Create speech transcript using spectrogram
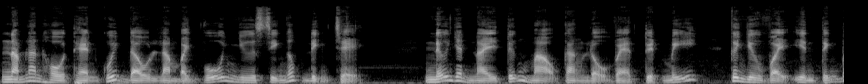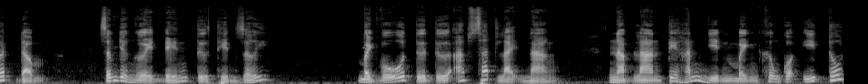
Nam Lan hồ thẹn cúi đầu làm bạch vũ như si ngốc đỉnh trệ. Nữ nhân này tướng mạo càng lộ vẻ tuyệt mỹ, cứ như vậy yên tĩnh bất động, giống như người đến từ thiên giới. Bạch Vũ từ từ áp sát lại nàng. Nạp Lan thấy hắn nhìn mình không có ý tốt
